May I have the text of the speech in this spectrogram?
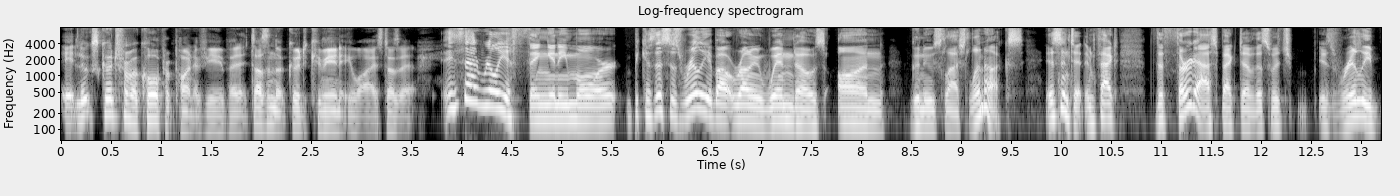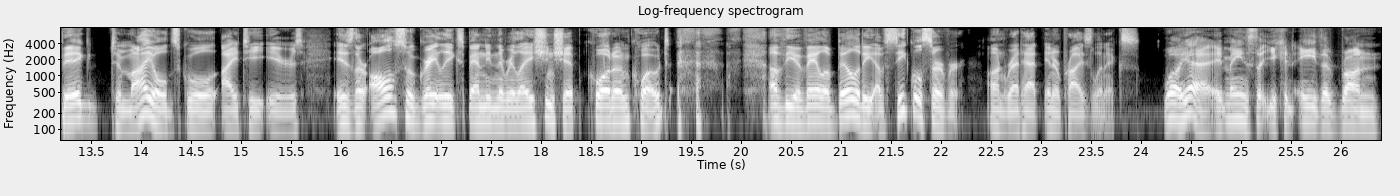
it looks good from a corporate point of view, but it doesn't look good community wise, does it? Is that really a thing anymore? Because this is really about running Windows on GNU slash Linux, isn't it? In fact, the third aspect of this, which is really big to my old school IT ears, is they're also greatly expanding the relationship, quote unquote, of the availability of SQL Server on Red Hat Enterprise Linux. Well, yeah, it means that you can either run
